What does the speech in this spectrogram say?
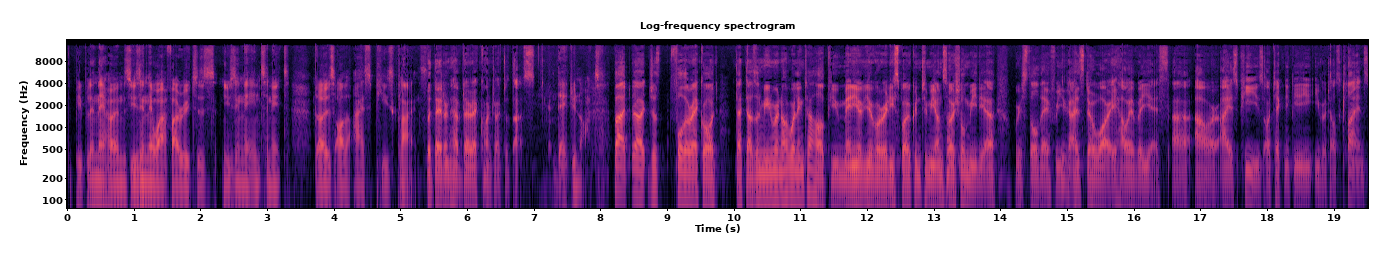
the people in their homes using their Wi-Fi routers, using their internet, those are the ISP's clients. But they don't have direct contract with us. they do not. But uh, just for the record, that doesn't mean we're not willing to help you. Many of you have already spoken to me on social media. We're still there for you guys. Don't worry. However, yes, uh, our ISPs are technically Evotel's clients.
